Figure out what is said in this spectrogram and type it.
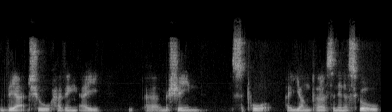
the actual having a uh, machine support a young person in a school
